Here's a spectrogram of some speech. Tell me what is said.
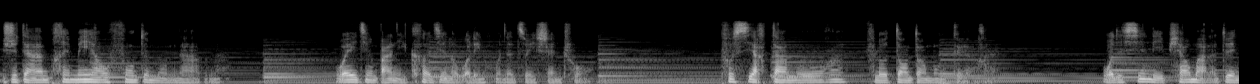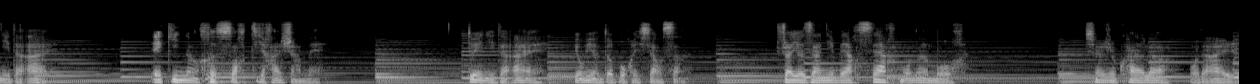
Je t'ai imprimé au fond de mon âme。我已经把你刻进了我灵魂的最深处。Poussière d'amour flottant dans mon cœur。我的心里飘满了对你的爱。Et qui n'en ressortira jamais。对你的爱永远都不会消散。Joyeux anniversaire, mon amour。生日快乐，我的爱人。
